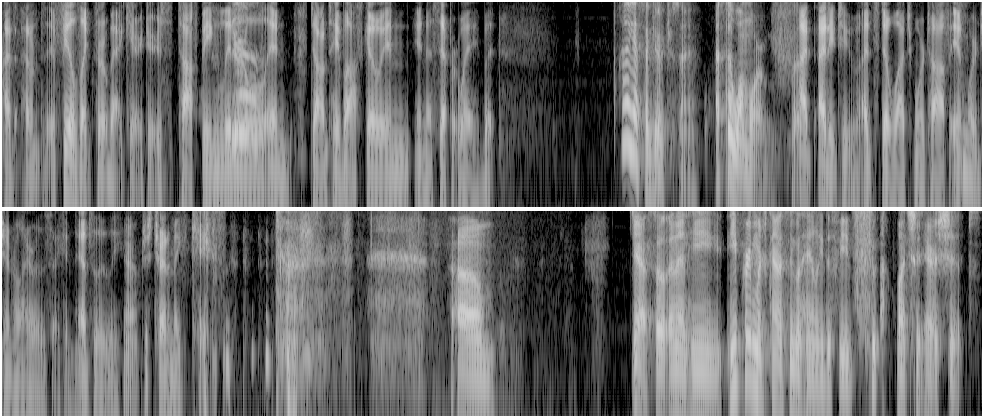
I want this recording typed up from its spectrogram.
I, I don't. It feels like throwback characters. Toph being literal and Dante Basco in in a separate way, but. I guess I get what you're saying. I still want more. But I, I do too. I'd still watch more Toph and more General Iroh the second. Absolutely. Yeah. Just trying to make a case. Um, yeah. So and then he he pretty much kind of single handedly defeats a bunch of airships,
